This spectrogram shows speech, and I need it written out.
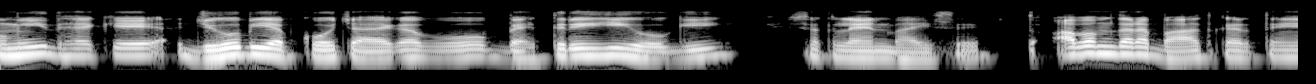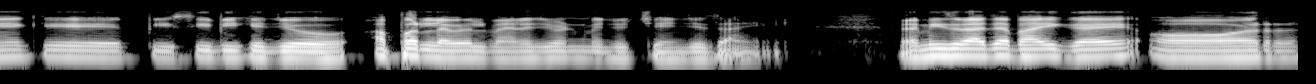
امید ہے کہ جو بھی اب کوچ آئے گا وہ بہتری ہی ہوگی شکلین بھائی سے۔ تو اب ہم ذرا بات کرتے ہیں کہ پی سی بی کے جو اپر لیول مینجمنٹ میں جو چینجز آئیں۔ رمیز راجہ بھائی گئے اور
